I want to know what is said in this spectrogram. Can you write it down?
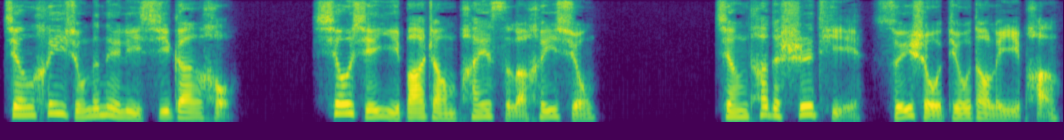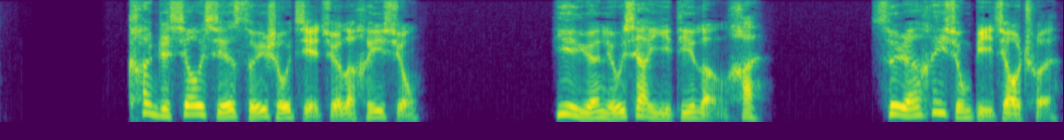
将黑熊的内力吸干后，萧协一巴掌拍死了黑熊，将他的尸体随手丢到了一旁。看着萧协随手解决了黑熊，叶元留下一滴冷汗。虽然黑熊比较蠢。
